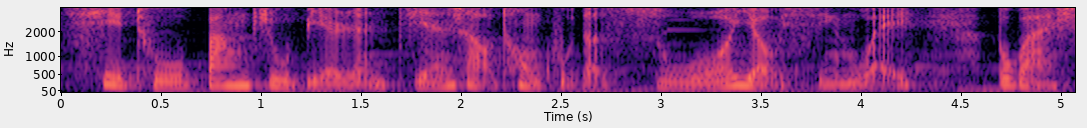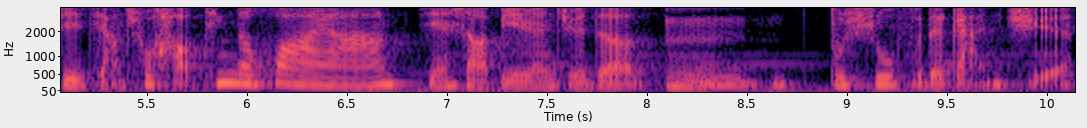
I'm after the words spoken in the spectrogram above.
企图帮助别人减少痛苦的所有行为，不管是讲出好听的话呀，减少别人觉得嗯不舒服的感觉，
